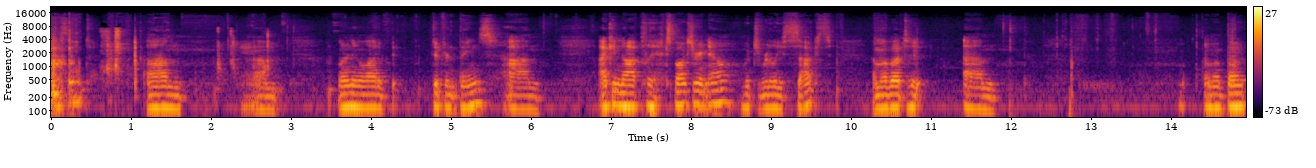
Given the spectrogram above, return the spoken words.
decent. Um, um, learning a lot of different things. Um, I cannot play Xbox right now, which really sucks. I'm about to, um, I'm about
